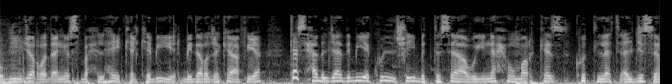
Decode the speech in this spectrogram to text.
وبمجرد أن يصبح الهيكل كبير بدرجة كافية تسحب الجاذبية كل شيء بالتساوي نحو مركز كتلة الجسم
